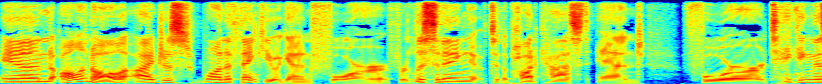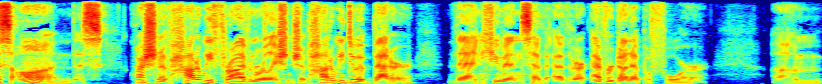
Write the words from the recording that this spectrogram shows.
And all in all, I just want to thank you again for for listening to the podcast and for taking this on this question of how do we thrive in relationship? How do we do it better than humans have ever ever done it before? Um,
